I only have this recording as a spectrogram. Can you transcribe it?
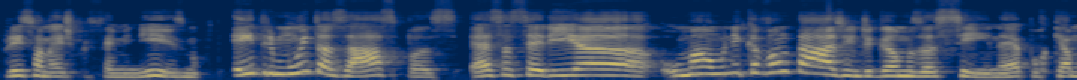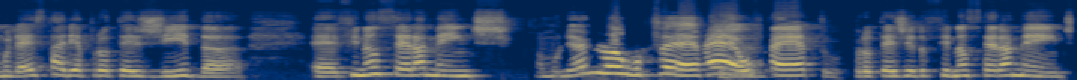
principalmente para o feminismo, entre muitas aspas, essa seria uma única vantagem, digamos assim, né? Porque a mulher estaria protegida é, financeiramente. A mulher não, o feto. É, né? o feto, protegido financeiramente.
